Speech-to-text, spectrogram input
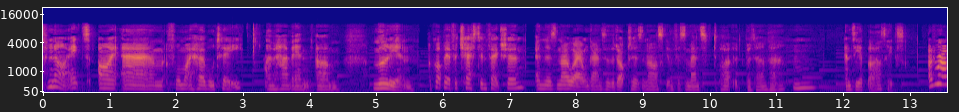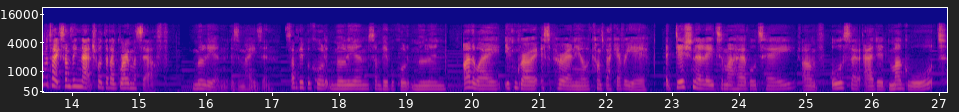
tonight I am for my herbal tea. I'm having um, mullein. I've got a bit of a chest infection, and there's no way I'm going to the doctors and asking for some hmm, antibiotics. I'd rather take something natural that I grow myself. Mullein is amazing. Some people call it mullein, some people call it mullen. Either way, you can grow it. It's a perennial. It comes back every year. Additionally to my herbal tea, I've also added mugwort.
